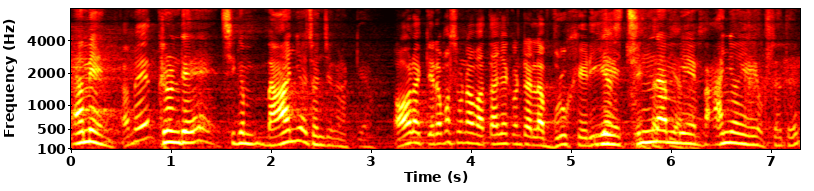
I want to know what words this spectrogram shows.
아멘. 아멘. 그런데 지금 마녀 전쟁을 할게요. Ahora queremos hacer una batalla contra las brujerías. 예, de esta 중남미의 tierra. 마녀의 역사들.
